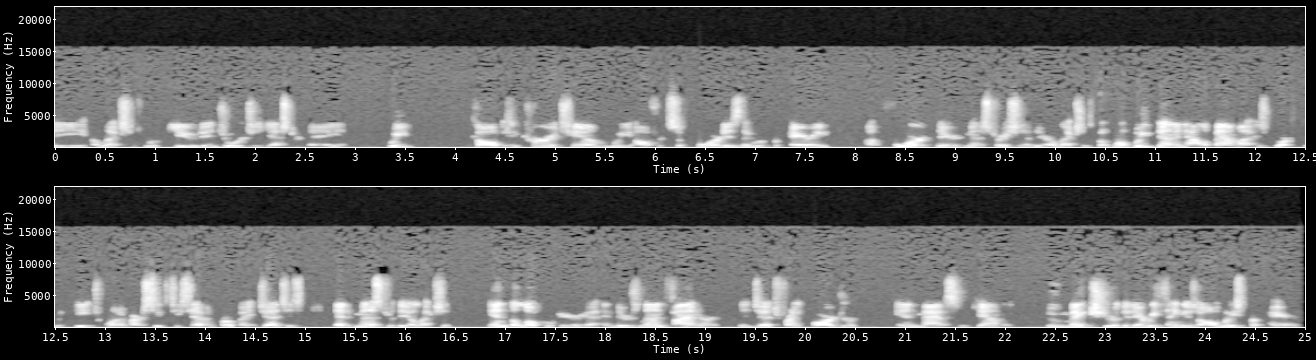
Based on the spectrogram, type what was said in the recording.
the elections were viewed in Georgia yesterday. And we called to encourage him. We offered support as they were preparing uh, for their administration of their elections. But what we've done in Alabama is worked with each one of our 67 probate judges that administer the election in the local area. And there's none finer than Judge Frank Barger in Madison County who make sure that everything is always prepared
